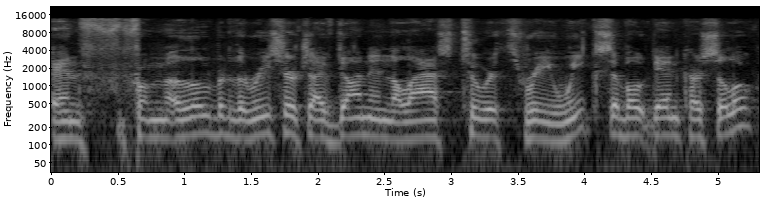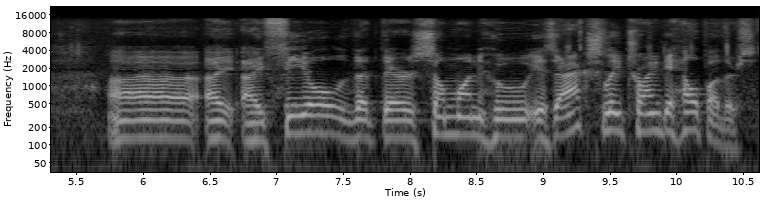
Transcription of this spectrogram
and f- from a little bit of the research I've done in the last two or three weeks about Dan Carcillo, uh, I, I feel that there's someone who is actually trying to help others,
